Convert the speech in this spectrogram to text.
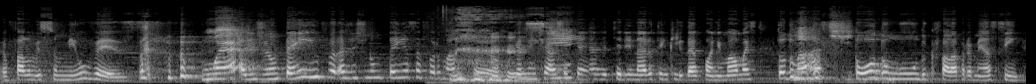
eu falo isso mil vezes. Não é? A gente não tem, a gente não tem essa formação. Porque a gente Sim. acha que é veterinário tem que lidar com animal, mas todo mundo, todo mundo que fala para mim assim,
